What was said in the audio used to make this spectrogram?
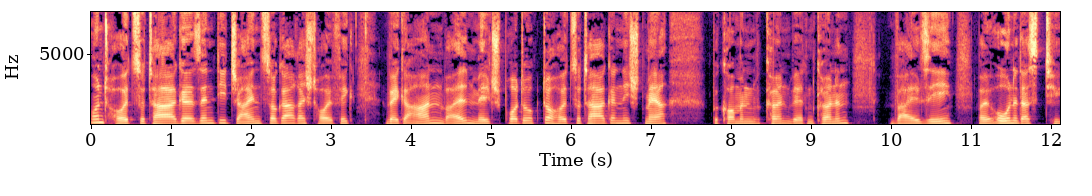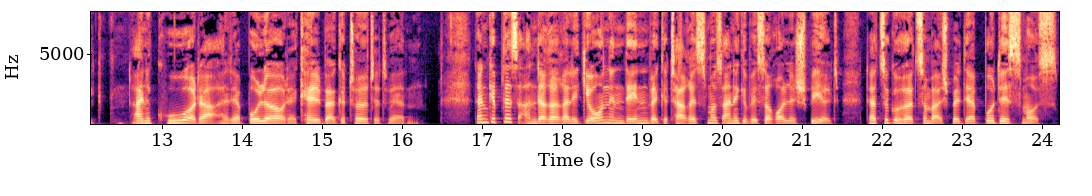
Und heutzutage sind die Giants sogar recht häufig vegan, weil Milchprodukte heutzutage nicht mehr bekommen können, werden können, weil sie, weil ohne dass eine Kuh oder der Bulle oder Kälber getötet werden. Dann gibt es andere Religionen, in denen Vegetarismus eine gewisse Rolle spielt. Dazu gehört zum Beispiel der Buddhismus.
